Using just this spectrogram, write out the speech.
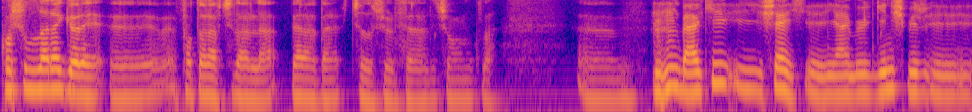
koşullara göre e, fotoğrafçılarla beraber çalışıyoruz herhalde çoğunlukla. E, Hı hı, Belki e, şey e, yani böyle geniş bir e,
